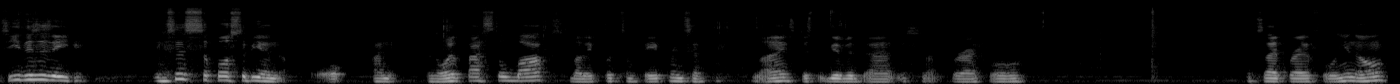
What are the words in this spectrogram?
See, this is a. This is supposed to be an an an oil pastel box, but I put some paper and some lines just to give it that rifle sniper rifle, you know,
